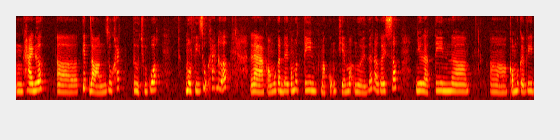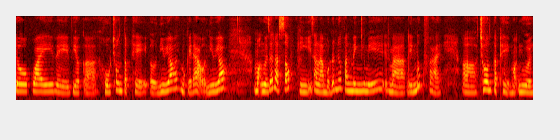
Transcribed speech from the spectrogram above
ừ, hai nước uh, tiếp đón du khách từ Trung Quốc. Một ví dụ khác nữa là có một gần đây có một tin mà cũng khiến mọi người rất là gây sốc như là tin uh, uh, có một cái video quay về việc ờ, uh, hố chôn tập thể ở New York một cái đảo ở New York. Mọi người rất là sốc vì nghĩ rằng là một đất nước văn minh như Mỹ mà đến mức phải uh, chôn tập thể mọi người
